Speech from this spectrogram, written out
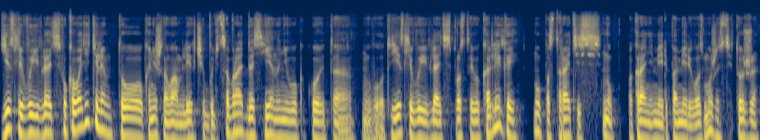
Если вы являетесь руководителем, то, конечно, вам легче будет собрать досье на него какое-то. Вот. Если вы являетесь просто его коллегой, ну, постарайтесь, ну, по крайней мере, по мере возможности, тоже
